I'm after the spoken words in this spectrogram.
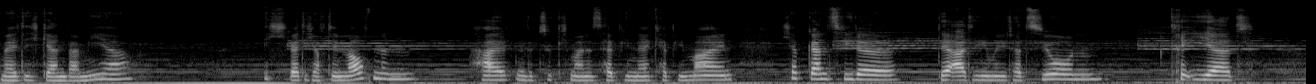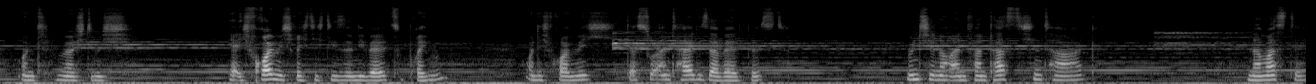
melde dich gern bei mir. Ich werde dich auf den Laufenden halten bezüglich meines Happy Neck, Happy Mind. Ich habe ganz viele derartige Meditationen kreiert und möchte mich, ja, ich freue mich richtig, diese in die Welt zu bringen. Und ich freue mich, dass du ein Teil dieser Welt bist. Ich wünsche dir noch einen fantastischen Tag. Namaste.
